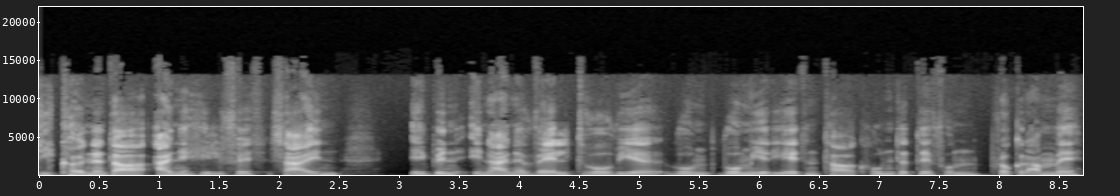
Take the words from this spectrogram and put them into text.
Die können da eine Hilfe sein, eben in einer Welt, wo wir, wo, wo mir jeden Tag hunderte von Programme,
